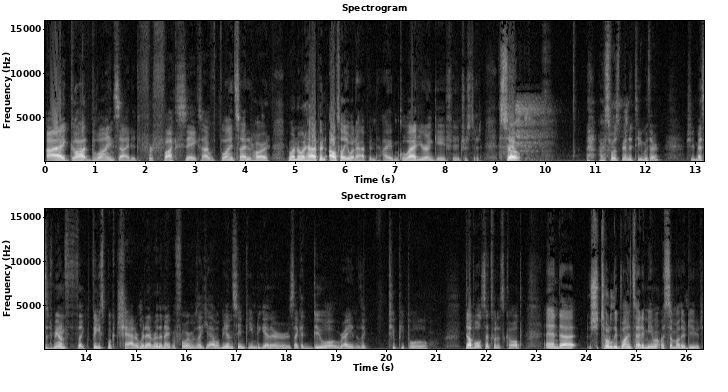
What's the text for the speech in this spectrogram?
I got blindsided. For fuck's sakes, I was blindsided hard. You want to know what happened? I'll tell you what happened. I'm glad you're engaged and interested. So, I was supposed to be on a team with her she messaged me on like Facebook chat or whatever the night before. It was like, yeah, we'll be on the same team together. It's like a duo, right? It was like two people, doubles. That's what it's called. And uh, she totally blindsided me and went with some other dude.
